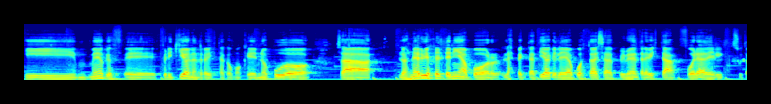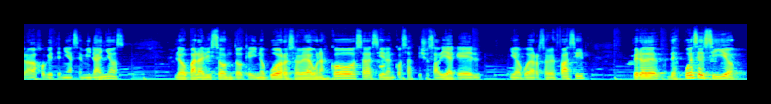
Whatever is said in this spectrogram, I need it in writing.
Y medio que eh, friqueó en la entrevista, como que no pudo. O sea, los nervios que él tenía por la expectativa que le había puesto a esa primera entrevista fuera de su trabajo que tenía hace mil años, lo paralizó un toque y no pudo resolver algunas cosas y eran cosas que yo sabía que él iba a poder resolver fácil. Pero después él siguió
